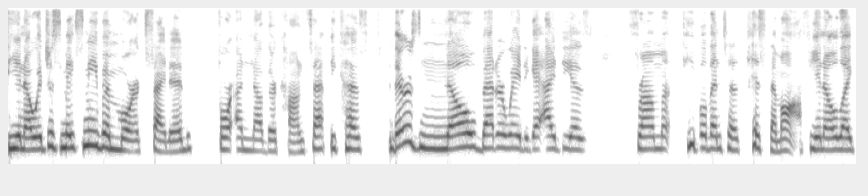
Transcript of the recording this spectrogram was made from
You know, it just makes me even more excited for another concept because there's no better way to get ideas from people than to piss them off. You know, like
